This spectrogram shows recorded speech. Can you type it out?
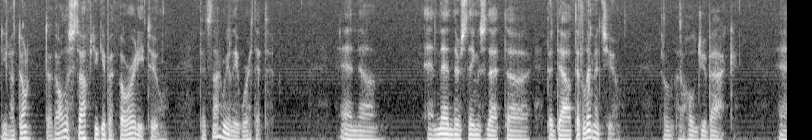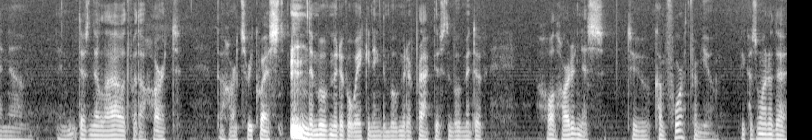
you know? Don't all the stuff you give authority to. That's not really worth it. And um, and then there's things that uh, the doubt that limits you, that hold you back, and um, and doesn't allow for the heart, the heart's request, the movement of awakening, the movement of practice, the movement of wholeheartedness to come forth from you. Because one of the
